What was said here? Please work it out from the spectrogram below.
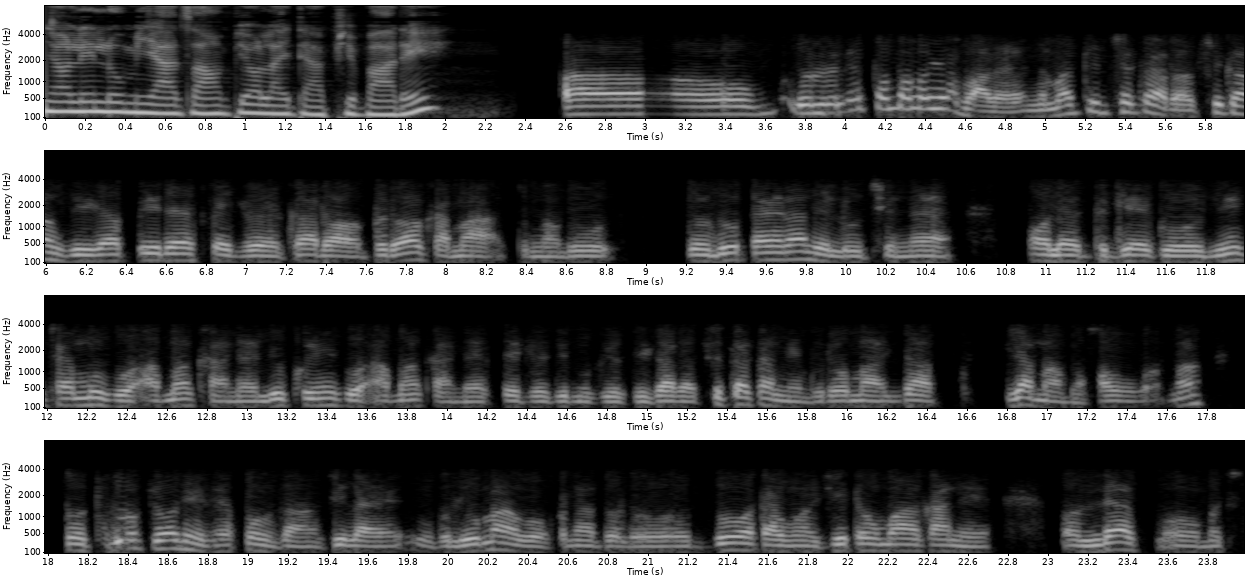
မျှော်လင့်လို့မရကြောင်းပြောလိုက်တာဖြစ်ပါတယ်။အာလိုလိုလေးတော့တော့ရပါတယ်။နံပါတ်1ချက်ကတော့စစ်ကောင်စီကပေးတဲ့ဖက်ဒရယ်ကတော့ဘယ်တော့မှကျွန်တော်တို့တို့တိုင်းရင်းသားတွေလူချင်းနဲ့ဟောလေ တကယ်ကိုငင်းချမှုကိုအမခံတဲ့ လူခွင့်ကိုအမခံတဲ့ Federal Democracy ကတော့ စစ်တပ်ကနေပြီးတော့မှရရမှာမဟုတ်ဘူးပေါ့နော်။ဆိုသူတို့ပြောနေတဲ့ ပုံစံကြည့်လိုက် ဘယ်လိုမှကိုခဏတို့လိုတို့တောင်ဝင်ရှိတုံးပါကနေ လက်ဟိုမချ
